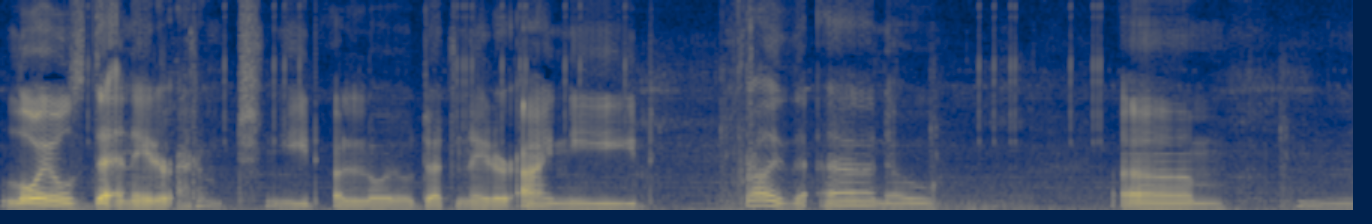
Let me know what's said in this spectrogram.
Loyal's detonator. I don't need a loyal detonator. I need probably the. Uh, no. Um. Hmm.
